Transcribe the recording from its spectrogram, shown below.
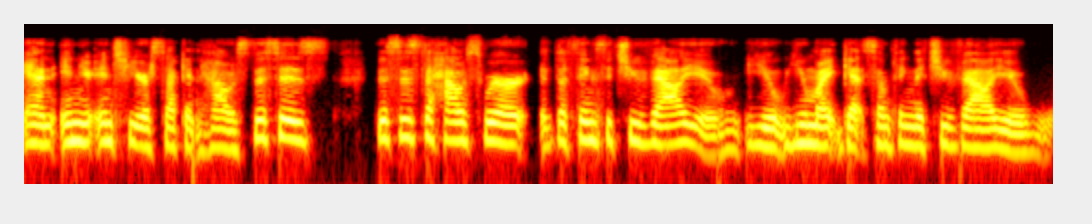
and in your into your second house this is this is the house where the things that you value you you might get something that you value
